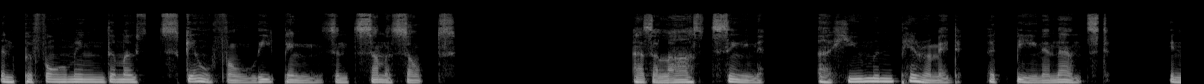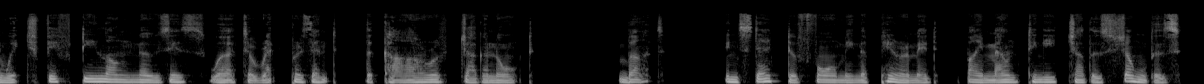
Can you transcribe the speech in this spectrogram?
and performing the most skilful leapings and somersaults. As a last scene, a human pyramid had been announced, in which fifty long noses were to represent the car of Juggernaut. But, instead of forming a pyramid by mounting each other's shoulders,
